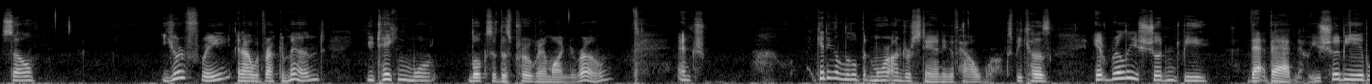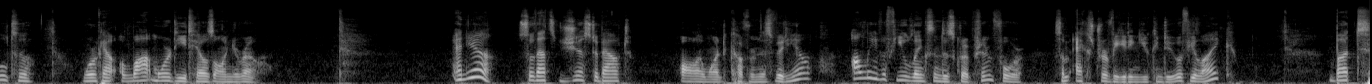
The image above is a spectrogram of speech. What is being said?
So you're free, and I would recommend you taking more looks at this program on your own and getting a little bit more understanding of how it works because it really shouldn't be that bad now. You should be able to work out a lot more details on your own. And yeah, so that's just about all I wanted to cover in this video. I'll leave a few links in the description for some extra reading you can do if you like. But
